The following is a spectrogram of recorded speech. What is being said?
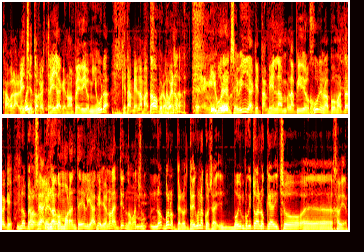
Cago en la leche, Bueno. Torre Estrella, que no ha pedido Miura, que también la ha matado, pero bueno, eh, Miura en Sevilla, que también la, la pidió el jury y no la puedo matar, que No, pero- no sé, hay pero- una con Morante Elia que yo no la entiendo, macho. No, bueno, pero te digo una cosa. Voy un poquito a lo que ha dicho eh, Javier.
